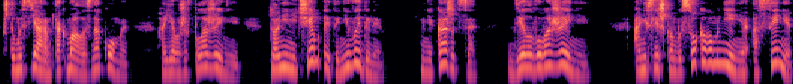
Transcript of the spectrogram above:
что мы с Яром так мало знакомы, а я уже в положении, то они ничем это не выдали. Мне кажется, дело в уважении. Они слишком высокого мнения о сыне,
